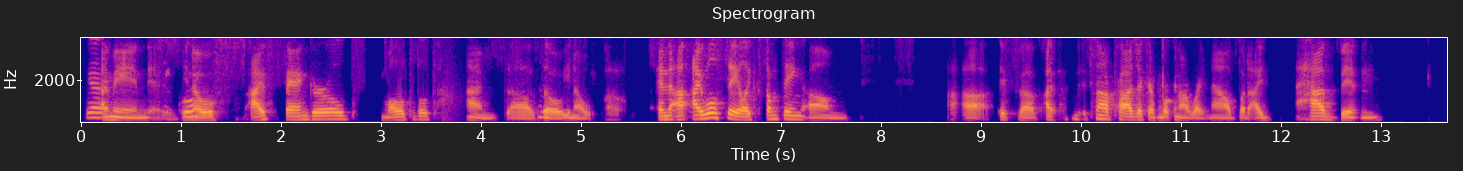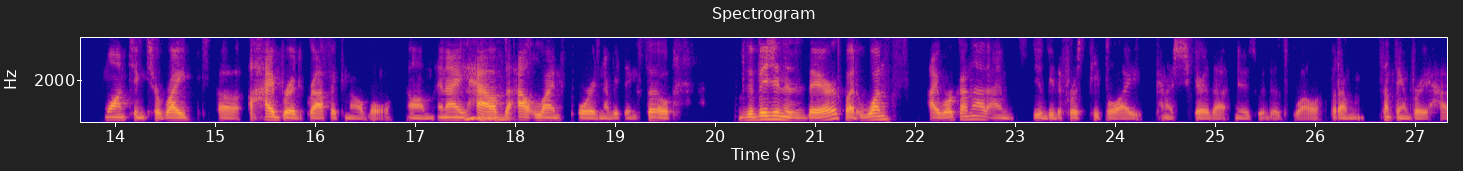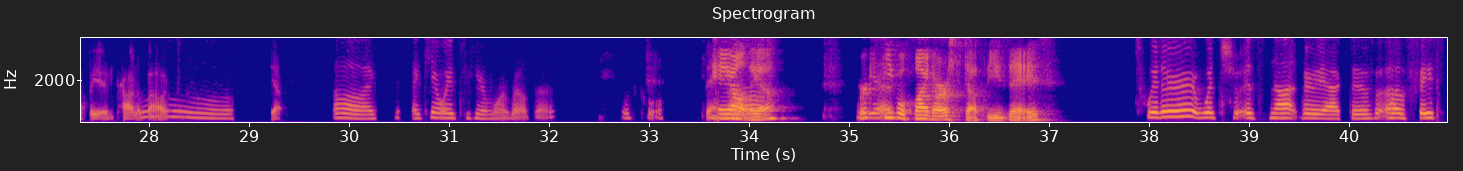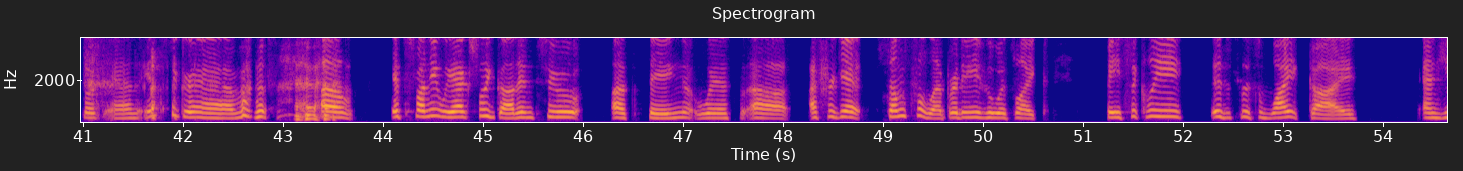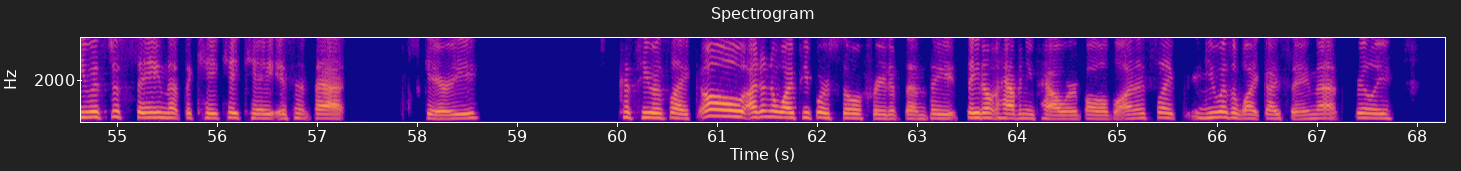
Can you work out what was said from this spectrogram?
Yeah. I mean, you know, I've fangirled multiple times. Uh, so, you know, and I, I, will say like something, um, uh, if uh, I, it's not a project I'm working on right now, but I have been wanting to write uh, a hybrid graphic novel. Um, and I have the outline for it and everything. So the vision is there, but once I work on that, I'm you'll be the first people I kind of share that news with as well. But I'm something I'm very happy and proud about. Ooh. Yes. Oh, I I can't wait to hear more about that. That's cool. Thanks. Hey Alia, um, where can yes. people find our stuff these days? Twitter, which is not very active, of uh, Facebook and Instagram. um, it's funny, we actually got into a thing with uh, I forget some celebrity who was like basically it's this white guy and he was just saying that the KKK isn't that scary because he was like, "Oh, I don't know why people are so afraid of them. They they don't have any power, blah blah blah." And it's like you as a white guy saying that, really.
